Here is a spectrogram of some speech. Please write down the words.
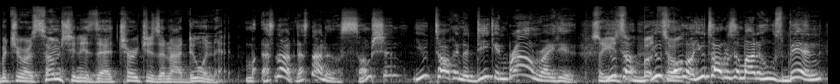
but your assumption is that churches are not doing that. That's not that's not an assumption. You talking to Deacon Brown right here. So you- talk- but- you- so- hold on. You talking to somebody who's been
